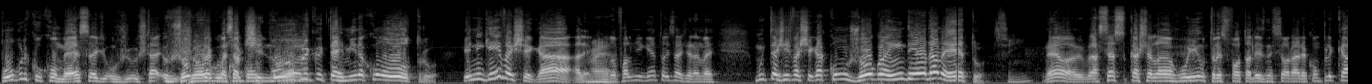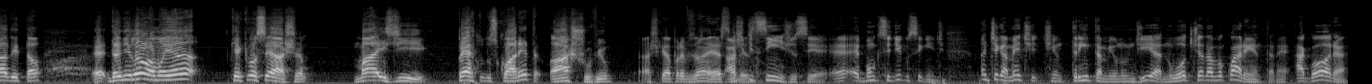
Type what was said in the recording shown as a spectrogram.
público começa, o, o o jogo, vai jogo começar com continua. um público e termina com outro. E ninguém vai chegar, aliás, É. eu não falo ninguém, eu tô exagerando, mas muita gente vai chegar com o jogo ainda em andamento. Sim. Né? Acesso do Castelão é ruim, o trânsito Fortaleza nesse horário é complicado e tal. É, Danilão, amanhã, o que, é que você acha? Mais de perto dos 40? Acho, viu? Acho que a previsão é essa Acho mesmo. que sim, José. É, é bom que se diga o seguinte: antigamente tinham 30 mil num dia, no outro já dava 40, né? Agora,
